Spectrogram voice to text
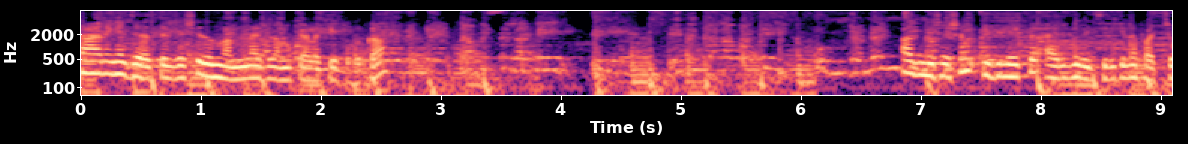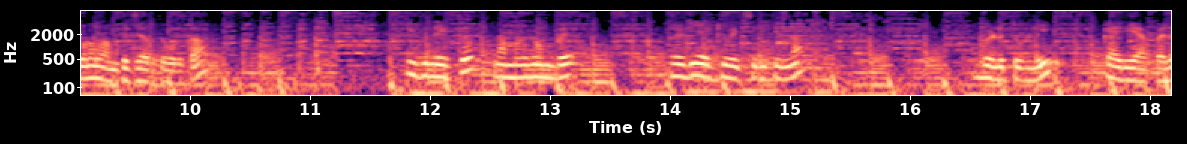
നാരങ്ങ ചേർത്തതിന് ശേഷം ഇത് നന്നായിട്ട് നമുക്ക് ഇളക്കി കൊടുക്കാം. അതിനുശേഷം ഇതിലേക്ക് അരിഞ്ഞു വെച്ചിരിക്കുന്ന പച്ചമുളക് നമുക്ക് ചേർത്ത് കൊടുക്കാം. ഇതിലേക്ക് നമ്മൾ മുമ്പ് റെഡിയാക്കി വെച്ചിരിക്കുന്ന വെളുത്തുള്ളി കരിയാപ്പല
